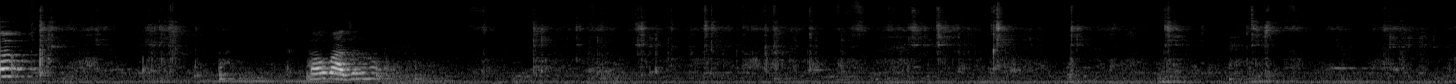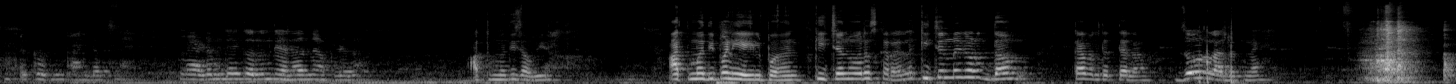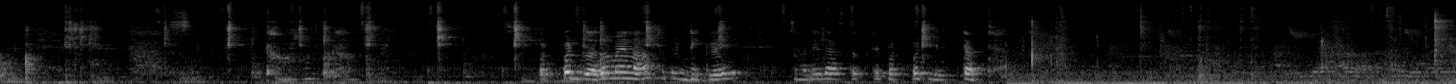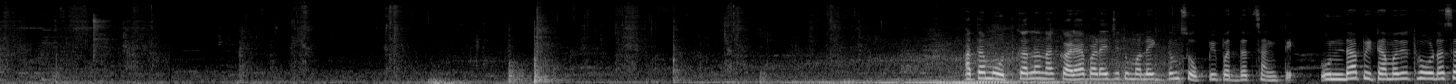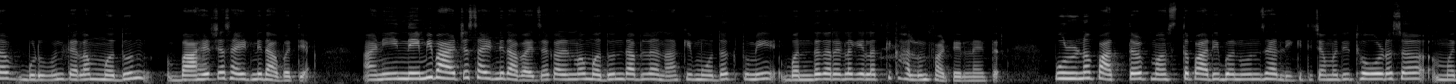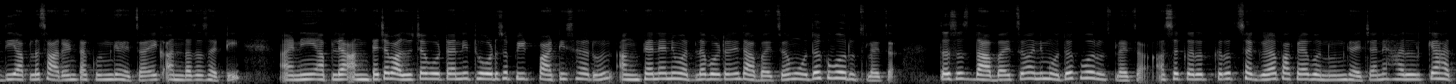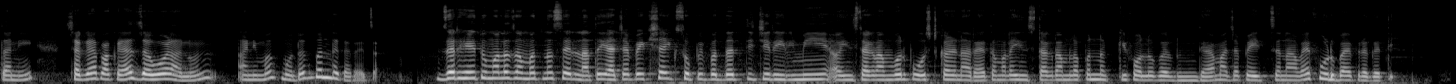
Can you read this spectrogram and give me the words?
माऊ बाजूला हो आता करून फायदाच नाही. मॅडम काही करून देणार नाही आपल्याला. आतमध्ये जाऊया. आतमध्ये पण येईल पण. किचनवरच करायला. किचनमध्ये जेवढं दम. काय बोलतात त्याला? जोर लागत नाही. पटपट गरम आहे ना तर डिकळे ढिकळे झालेले असतात ते पटपट निघतात. आता मोदकाला ना कळ्या पाडायची तुम्हाला एकदम सोपी पद्धत सांगते. उंडा पिठामध्ये थोडासा बुडवून त्याला मधून बाहेरच्या साईडने दाबत या. आणि नेहमी बाहेरच्या साईडने दाबायचं कारण मग मधून दाबलं ना की मोदक तुम्ही बंद करायला गेलात की खालून फाटेल नाही तर पूर्ण पातळ मस्त पारी बनवून झाली की तिच्यामध्ये थोडंसं मधी आपलं सारण टाकून घ्यायचं एक अंदाजासाठी. आणि आपल्या अंगठ्याच्या बाजूच्या बोटाने थोडंसं पीठ पाठी सारून अंगठ्याने आणि मधल्या बोटाने दाबायचं मोदक वर उचलायचा. तसंच दाबायचं आणि मोदक वर उचलायचा. असं करत करत सगळ्या पाकळ्या बनवून घ्यायच्या आणि हलक्या हाताने सगळ्या पाकळ्या जवळ आणून आणि मग मोदक बंद करायचा. जर हे तुम्हाला जमत नसेल ना तर याच्यापेक्षा एक सोपी पद्धतीची रील मी इंस्टाग्रामवर पोस्ट करणार आहे. तर मला इंस्टाग्रामला पण नक्की फॉलो करून द्या. माझ्या पेजचं नाव आहे फूड बाय प्रगती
